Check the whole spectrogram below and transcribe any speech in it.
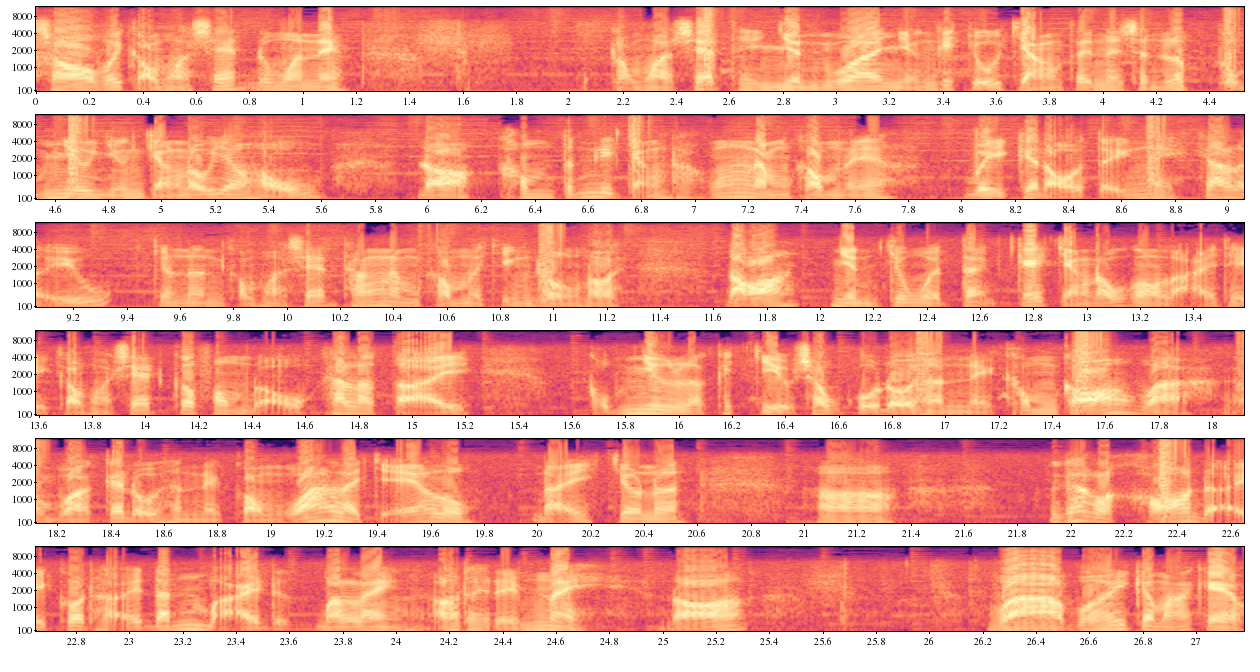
so với Cộng hòa Séc đúng không anh em? Cộng hòa Séc thì nhìn qua những cái chuỗi trận tại Nation Cup cũng như những trận đấu giao hữu. Đó không tính cái trận thắng 5-0 này á vì cái đội tuyển này khá là yếu cho nên Cộng hòa Séc thắng 5-0 là chuyện thường thôi. Đó nhìn chung về các trận đấu còn lại thì Cộng hòa Séc có phong độ khá là tệ cũng như là cái chiều sâu của đội hình này không có và và cái đội hình này còn quá là trẻ luôn. Đấy cho nên uh, rất là khó để có thể đánh bại được Ba Lan ở thời điểm này. Đó và với cái mã kèo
